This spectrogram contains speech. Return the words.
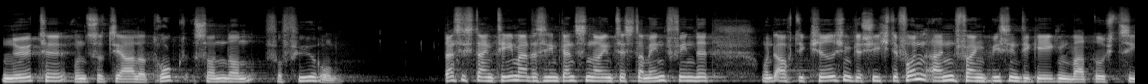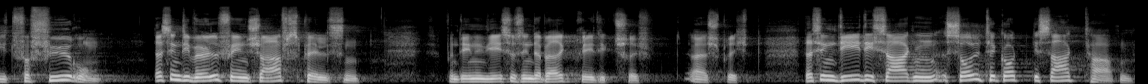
Nöte und sozialer Druck, sondern Verführung. Das ist ein Thema, das sich im ganzen Neuen Testament findet und auch die Kirchengeschichte von Anfang bis in die Gegenwart durchzieht. Verführung. Das sind die Wölfe in Schafspelzen, von denen Jesus in der Bergpredigt äh, spricht. Das sind die, die sagen, sollte Gott gesagt haben.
